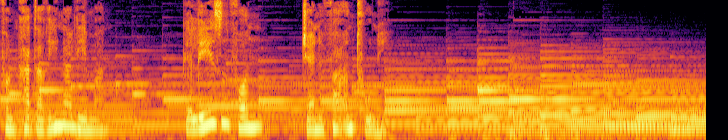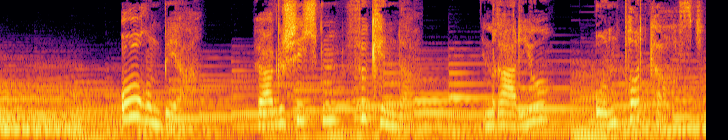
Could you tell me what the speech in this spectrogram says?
von Katharina Lehmann. Gelesen von Jennifer Antoni. Ohrenbär. Hörgeschichten für Kinder. In Radio und Podcast.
